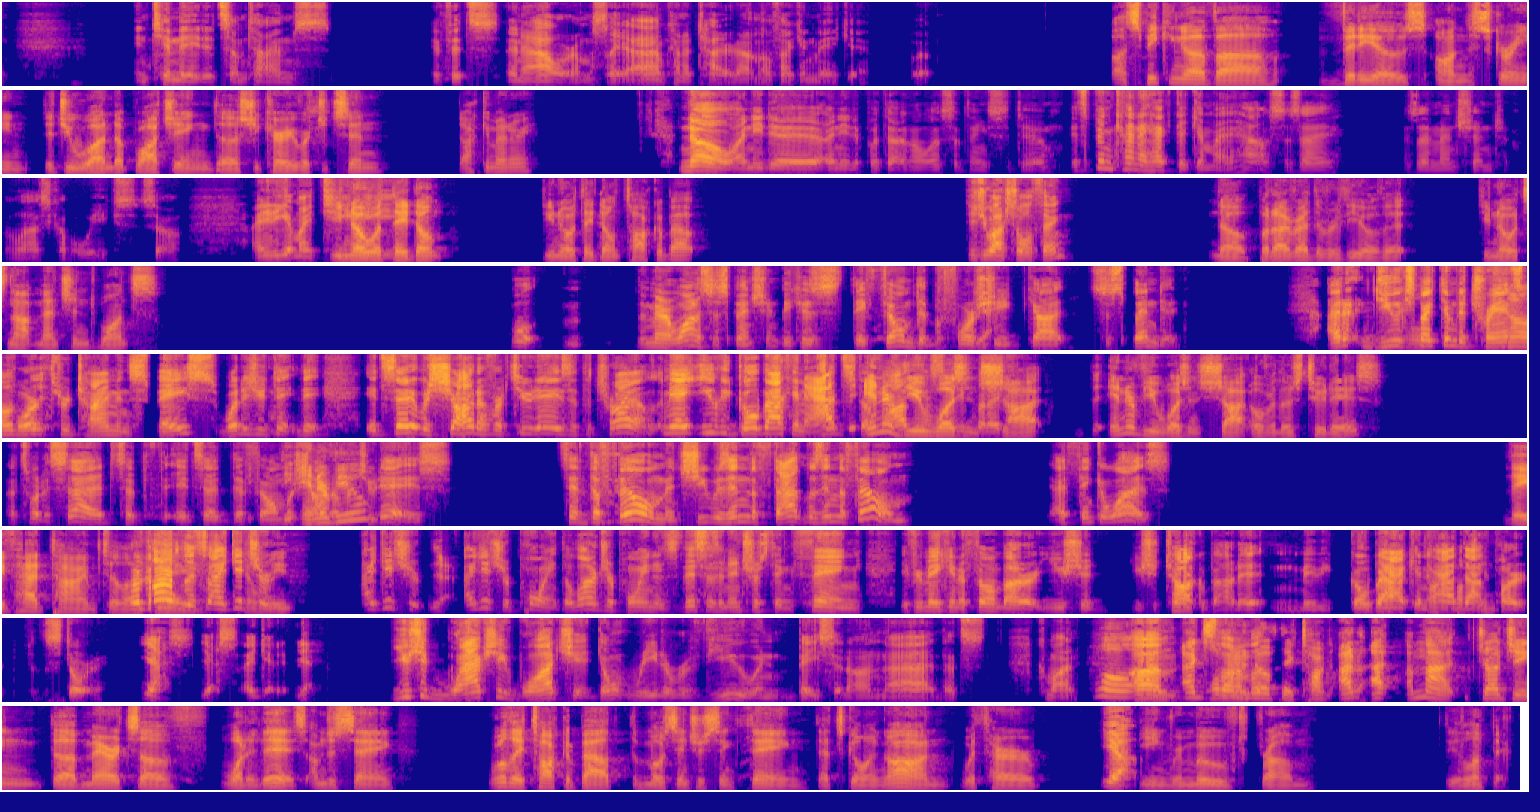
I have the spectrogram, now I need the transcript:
intimidated sometimes if it's an hour. I'm just like, ah, I'm kind of tired. I don't know if I can make it. But uh, speaking of uh, videos on the screen, did you end up watching the Sha'Carri Richardson documentary? No, I need to. I need to put that on the list of things to do. It's been kind of hectic in my house, as I as I mentioned the last couple weeks. So I need to get my. TV. Do you know what they don't? Do you know what they don't talk about? Did you watch the whole thing? No, but I read the review of it. Do you know it's not mentioned once? Well, the marijuana suspension because they filmed it before yeah. she got suspended. I don't. Do you expect well, them to transport no, through time and space? What did you think? They, it said it was shot over two days at the trial. I mean, you could go back and add stuff. the. Interview wasn't shot. I, the interview wasn't shot over those two days. That's what it said. It said it said the film was the shot interview? over two days. It said the film, and she was in the that was in the film. I think it was. They've had time to like. Regardless, hey, I get your. We... I get your I get your point. The larger point is this is an interesting thing. If you're making a film about it, you should you should talk about it and maybe go back and talk add that part to the story. Yes, yes, I get it. Yeah. You should actually watch it. Don't read a review and base it on that. That's Come on. Well, um, I, I just want to know if they talked. I, I, I'm not judging the merits of what it is. I'm just saying, will they talk about the most interesting thing that's going on with her? Yeah, being removed from the Olympic,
